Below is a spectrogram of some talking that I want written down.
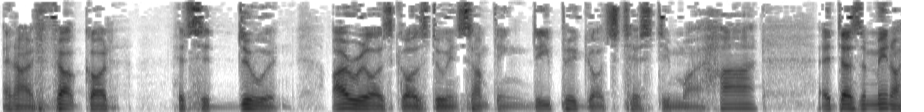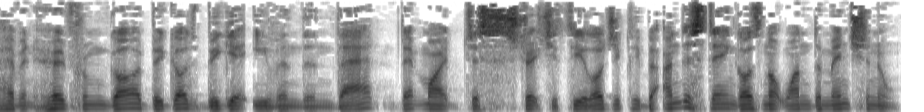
and I felt God had said, do it, I realize God's doing something deeper. God's testing my heart. It doesn't mean I haven't heard from God, but God's bigger even than that. That might just stretch you theologically, but understand God's not one dimensional.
